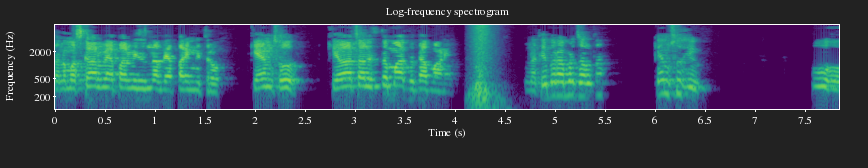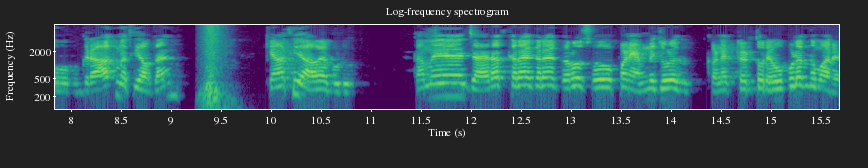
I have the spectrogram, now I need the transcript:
તો નમસ્કાર વેપાર વિઝનના વેપારી મિત્રો. કેમ છો? કેવા ચાલે છે તમારા ધંધા પાણી? નથી બરાબર ચાલતા? કેમ શું થયું? ઓહો, ગ્રાહક નથી આવતા એમ? ક્યાંથી આવે બધું? તમે જાહેરાત કરાય કરાય કરો છો, પણ એમની જોડે કનેક્ટેડ તો રહેવું પડે ને તમારે.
